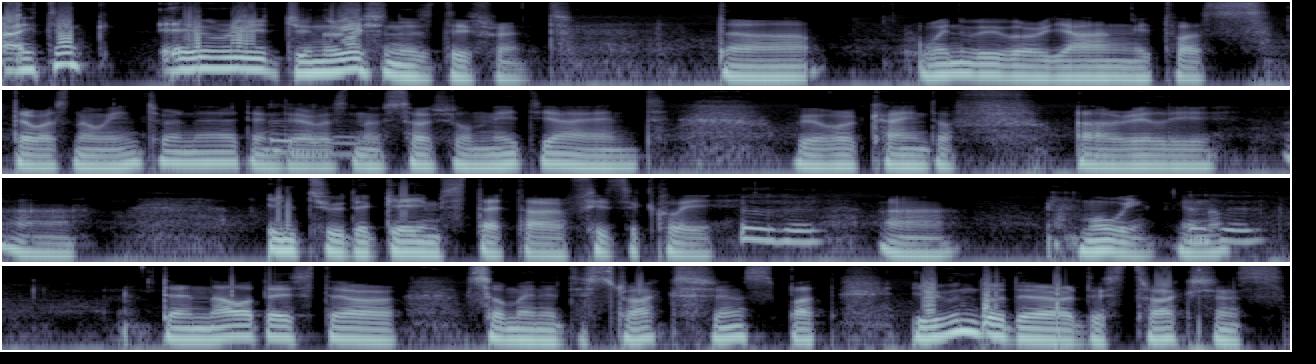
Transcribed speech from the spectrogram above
I think every generation is different. The when we were young, it was there was no internet and there was no social media, and we were kind of uh, really uh, into the games that are physically Mm-hmm. uh, moving. You know. Then nowadays there are so many distractions, but even though there are distractions,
